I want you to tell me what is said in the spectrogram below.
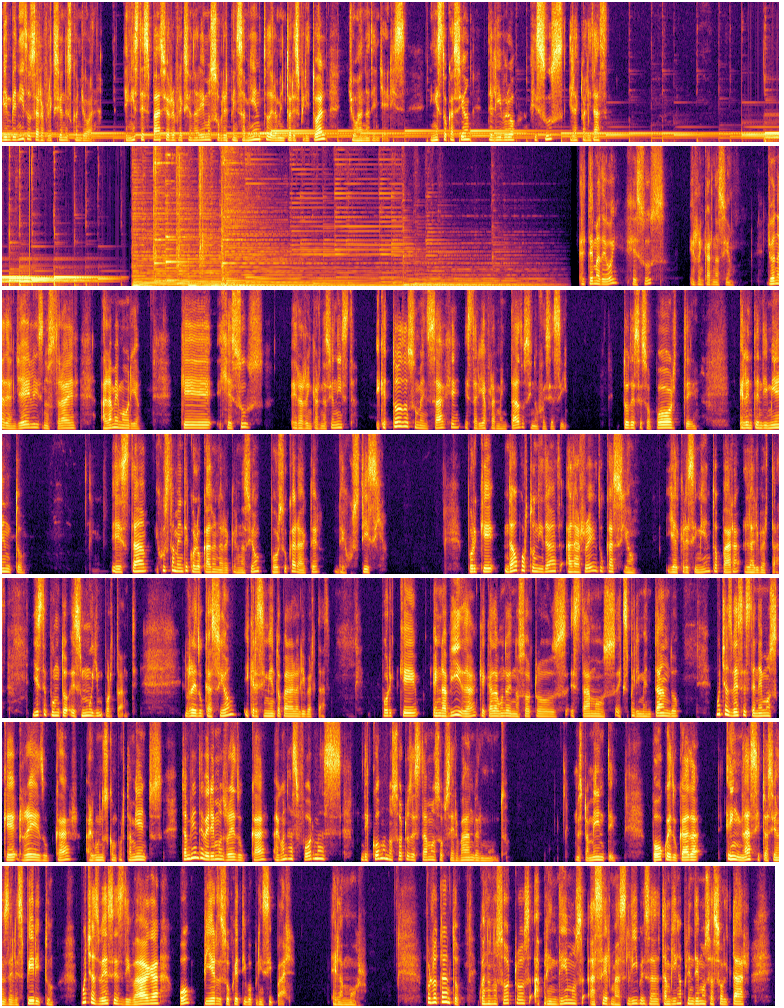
Bienvenidos a Reflexiones con Joana. En este espacio reflexionaremos sobre el pensamiento de la mentora espiritual Joana de Angelis. En esta ocasión, del libro Jesús y la actualidad. El tema de hoy, Jesús y reencarnación. Joana de Angelis nos trae a la memoria que Jesús era reencarnacionista y que todo su mensaje estaría fragmentado si no fuese así. Todo ese soporte, el entendimiento, está justamente colocado en la reencarnación por su carácter de justicia, porque da oportunidad a la reeducación y el crecimiento para la libertad. Y este punto es muy importante. Reeducación y crecimiento para la libertad. Porque en la vida que cada uno de nosotros estamos experimentando, muchas veces tenemos que reeducar algunos comportamientos. También deberemos reeducar algunas formas de cómo nosotros estamos observando el mundo. Nuestra mente, poco educada en las situaciones del espíritu, muchas veces divaga o pierde su objetivo principal, el amor. Por lo tanto, cuando nosotros aprendemos a ser más libres, ah, también aprendemos a soltar,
